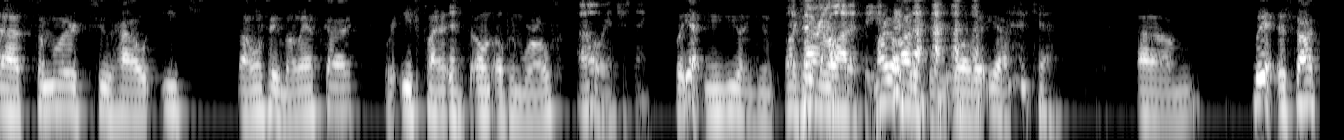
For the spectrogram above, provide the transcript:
uh, similar to how each I want to say No Man's Sky, where each planet is its own open world, Oh, interesting. But yeah, you you, you Like Mario off- Odyssey. Mario Odyssey a little bit, yeah. yeah. Um, but yeah, it's not.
